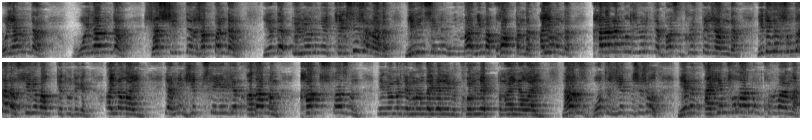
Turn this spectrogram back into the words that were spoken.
ояныңдар ойланыңдар жас жігіттер жатпаңдар. Енді үйлеріңе келсе жаңағы милициямен ма не ма қорықпаңдар аямаңдар. Қараған қылып жіберіңдер басын күрекпен жарыңдар не деген сұмдық анау сүйреп алып кету деген айналайын. Иә мен жетпіске келген адаммын қарт ұстазбын мен өмірде мынандай бәлені көрмеппін айналайын. Нағыз 37 жыл. Менің әкем солардың құрбаны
